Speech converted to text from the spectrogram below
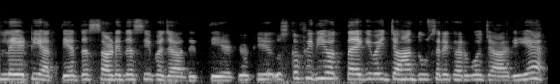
लेट ही आती है, दस, साढ़े दस ही बजा देती है, क्योंकि उसका फिर ये होता है कि भाई जहाँ दूसरे घर वो जा रही है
